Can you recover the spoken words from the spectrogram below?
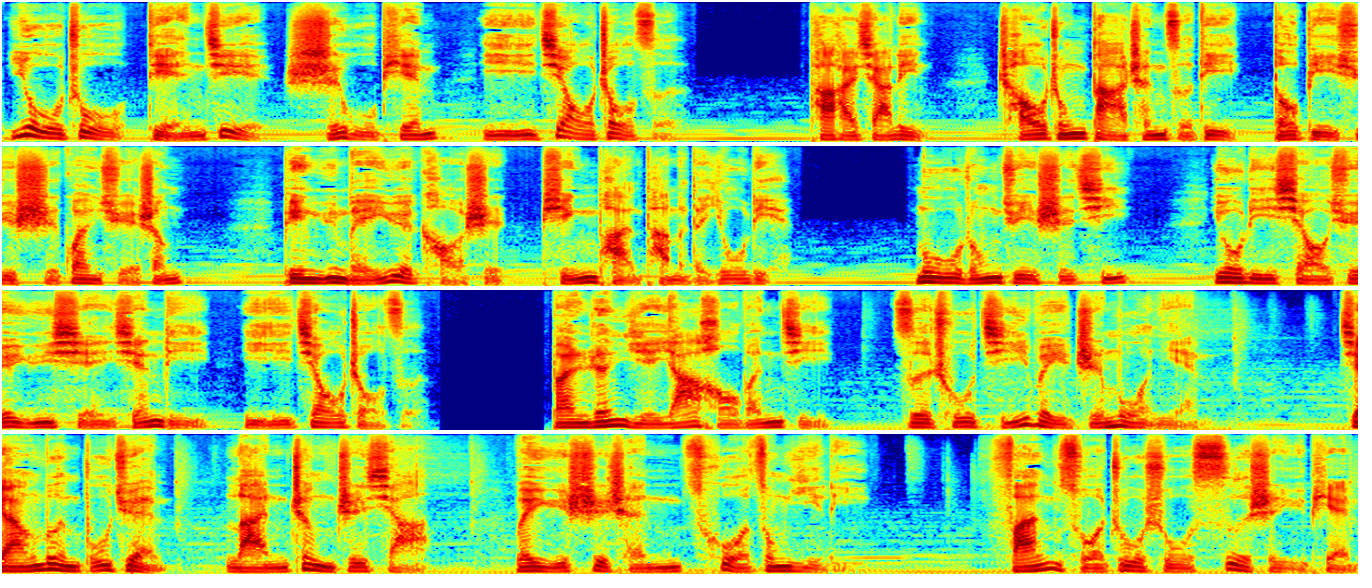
又著典戒十五篇，以教胄子。他还下令，朝中大臣子弟都必须史官学生，并于每月考试评判他们的优劣。慕容俊时期。又立小学与显贤礼，以教胄子。本人也雅好文集，自出即位之末年，讲论不倦，揽政之暇，唯与世臣错综义理。凡所著述四十余篇。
